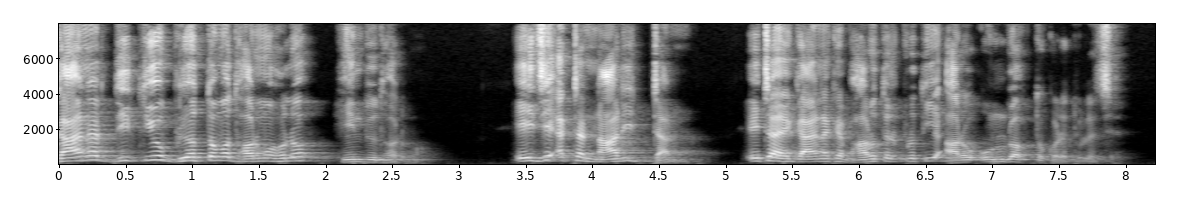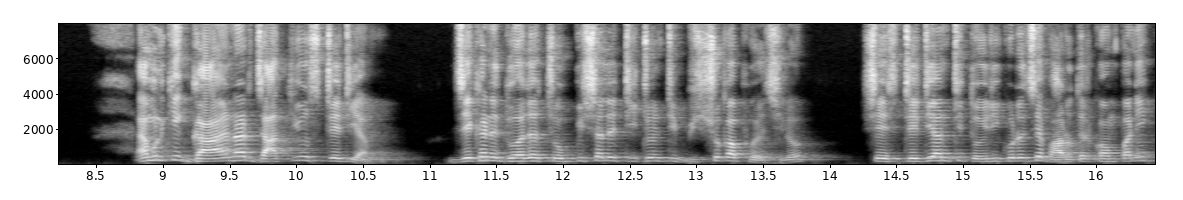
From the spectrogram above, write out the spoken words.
গায়নার দ্বিতীয় বৃহত্তম ধর্ম হলো হিন্দু ধর্ম। এই যে একটা নারীর টান, এটাই গায়নাকে ভারতের প্রতি আরও অনুরক্ত করে তুলেছে। এমনকি গায়ানার জাতীয় স্টেডিয়াম, যেখানে দু হাজার চব্বিশ সালে টি টোয়েন্টি বিশ্বকাপ হয়েছিল, সেই স্টেডিয়ামটি তৈরি করেছে ভারতের কোম্পানি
